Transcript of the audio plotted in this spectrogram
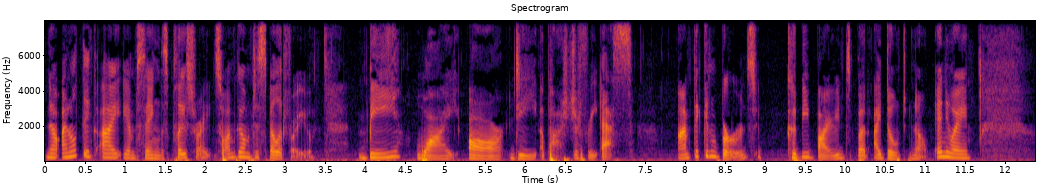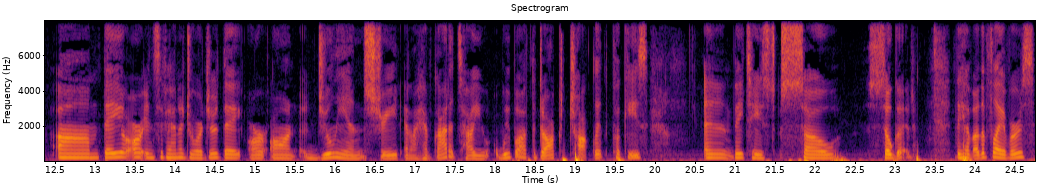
Now, I don't think I am saying this place right, so I'm going to spell it for you B Y R D apostrophe S. I'm thinking birds could be Byrd's, but I don't know. Anyway, um, they are in Savannah, Georgia. They are on Julian Street, and I have got to tell you, we bought the dark chocolate cookies, and they taste so so good. They have other flavors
